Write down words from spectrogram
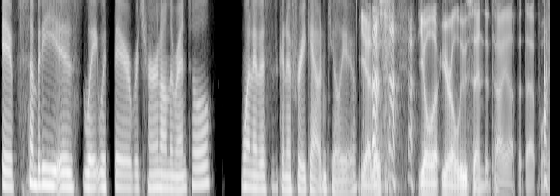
if somebody is late with their return on the rental, one of us is going to freak out and kill you. Yeah, there's you'll you're a loose end to tie up at that point.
